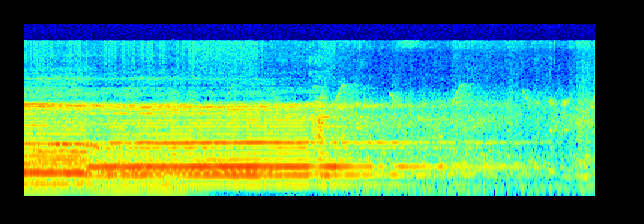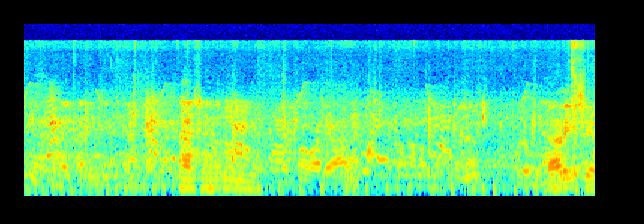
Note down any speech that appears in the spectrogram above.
تاريخ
